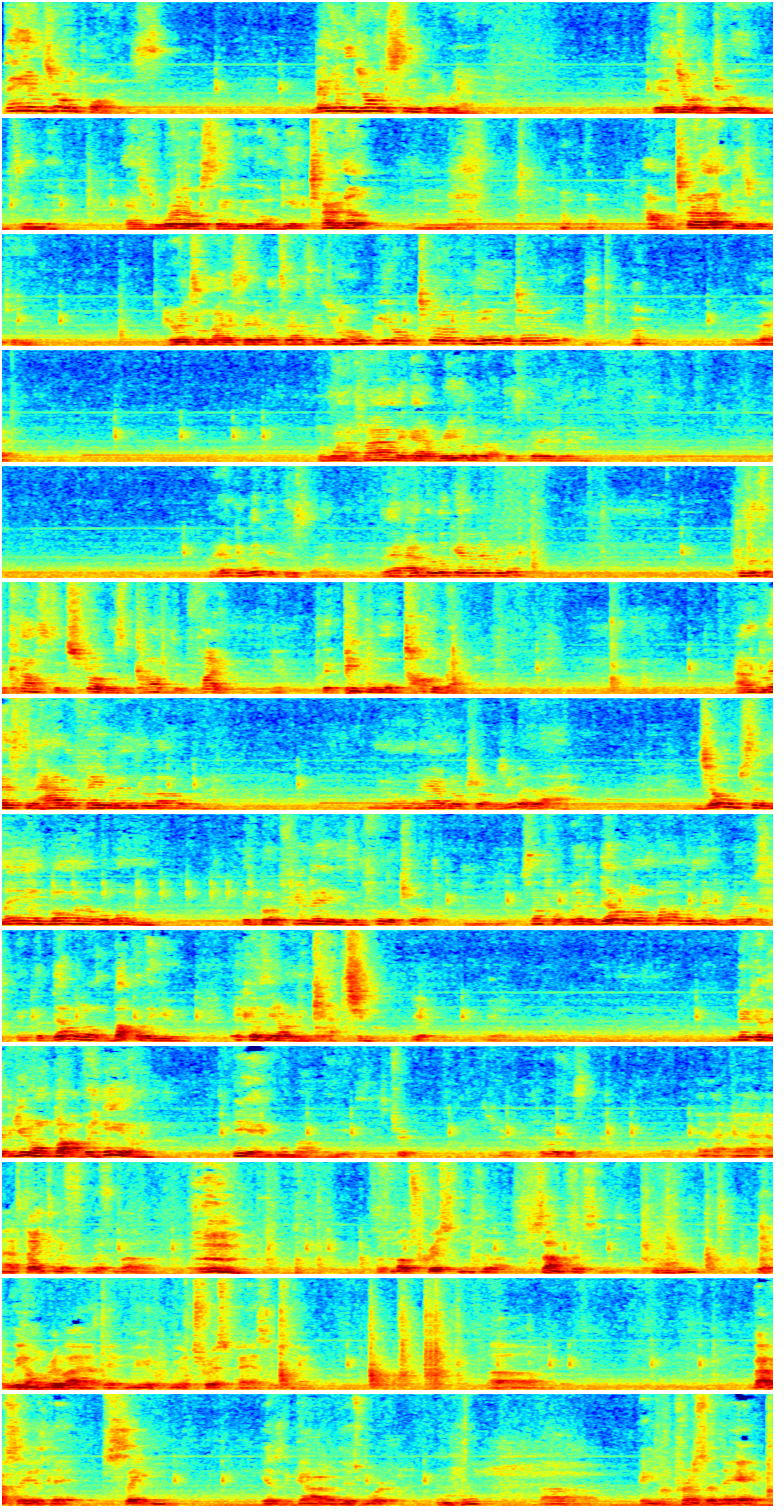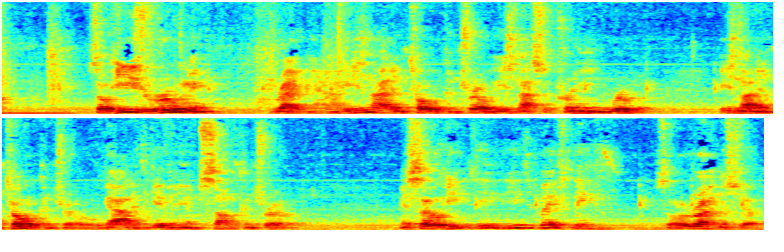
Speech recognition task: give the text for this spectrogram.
They enjoy the parties. They enjoy the sleeping around. They enjoy the drugs and the, as the world say, we're gonna get turned up. I'm gonna turn up this weekend. Heard somebody say that one time. I said, "You hope you don't turn up in hell. Turn it up." Exactly. But when I finally got real about this thing, man, I had to look at this thing. I had to look at it every day. Because it's a constant struggle, it's a constant fight Yeah. that people won't talk about. I'm blessed and highly favored in the Lord. I don't have no troubles. You a lie. Job said, man born of a woman is but a few days and full of trouble. Mm-hmm. Some folk, well, the devil don't bother me. Well, if the devil don't bother you, because he already got you. Yeah. Yeah. Because if you don't bother him, he ain't gonna bother you. It's true. It's true. Go ahead, sir. And I, and I, and I think with with uh, with most Christians, uh, some Christians, that we don't realize that we're we're trespassers now. Uh, Bible says that Satan is the god of this world. Uh, he's the prince of the air. So he's ruling right now. He's not in total control. He's not supreme ruler. He's not in total control. God has given him some control. And so he, he he's basically sort of running the show.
